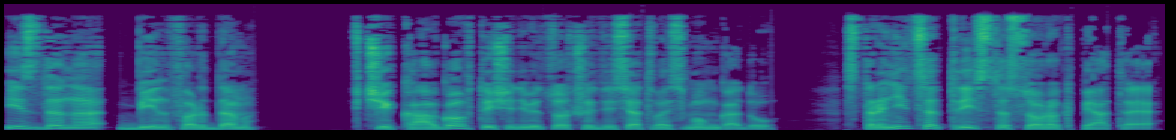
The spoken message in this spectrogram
Издано Бинфордом в Чикаго в 1968 году. Страница 345.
